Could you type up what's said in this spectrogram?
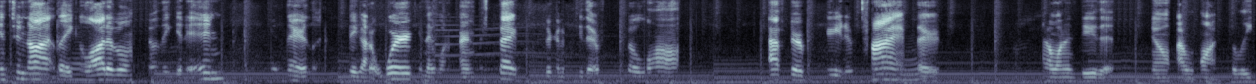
and to not like yeah. a lot of them, you know, they get in and they're like, they gotta work and they want to earn respect. They're gonna be there for so long after a period of time, they're, I want to do this. You know, I want to leave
